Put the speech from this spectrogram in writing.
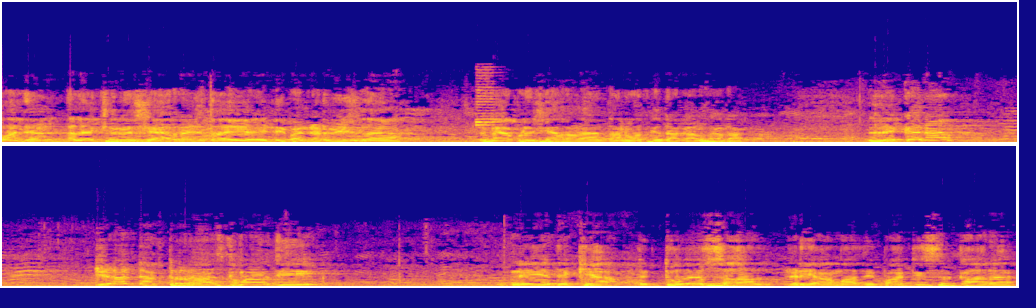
ਪੰਜ ਇਲੈਕਸ਼ਨ ਵਿੱਚ ਸ਼ਹਿਰ ਨੇ ਜਿਤਾਏ ਇੰਡੀਪੈਂਡੈਂਟ ਵੀ ਜਿਤਾਇਆ। ਤੇ ਮੈਂ ਆਪਣੇ ਸ਼ਹਿਰ ਵਾਲਿਆਂ ਦਾ ਧੰਨਵਾਦ ਕਿੱਦਾਂ ਕਰ ਸਕਦਾ? ਲੇਕਿਨ ਜਿਹੜਾ ਡਾਕਟਰ ਰਾਜ ਕੁਮਾਰ ਜੀ ਨੇ ਇਹ ਦੇਖਿਆ ਕਿ 2 ਸਾਲ ਜਿਹੜੀ ਆਮ ਆਦਮੀ ਪਾਰਟੀ ਸਰਕਾਰ ਹੈ,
